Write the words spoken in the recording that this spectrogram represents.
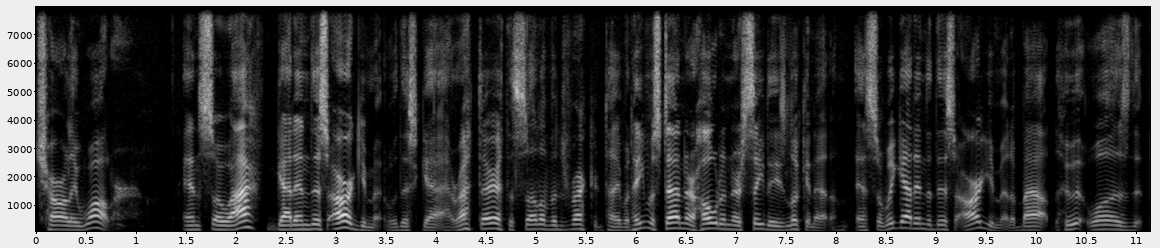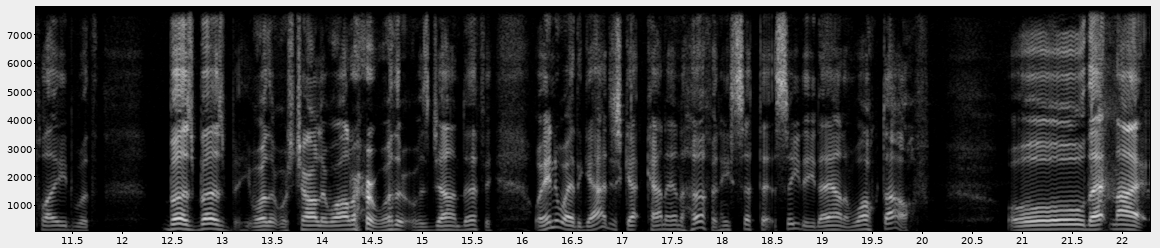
Charlie Waller. And so I got in this argument with this guy right there at the Sullivan's record table. And he was standing there holding their CDs looking at them. And so we got into this argument about who it was that played with Buzz Busby, whether it was Charlie Waller or whether it was John Duffey. Well, anyway, the guy just got kind of in a huff and he set that CD down and walked off. Oh, that night,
